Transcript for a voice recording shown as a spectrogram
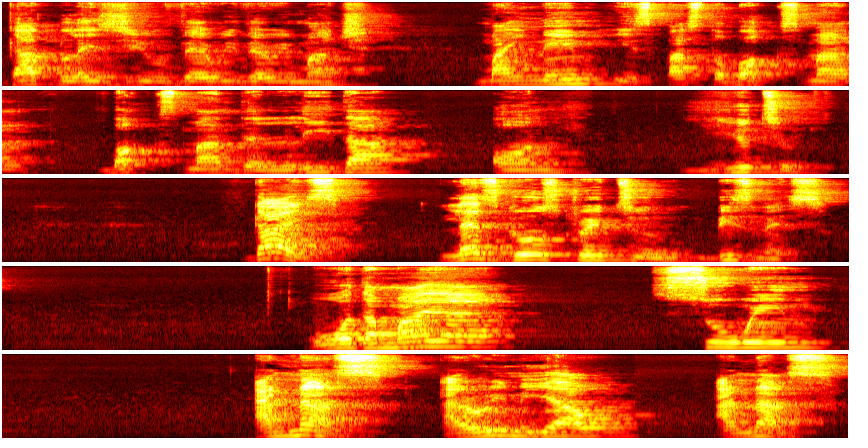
God bless you very, very much. My name is Pastor Boxman, Boxman, the leader on YouTube. Guys, let's go straight to business. Wode Maya suing Anas, Aremeyaw Anas.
